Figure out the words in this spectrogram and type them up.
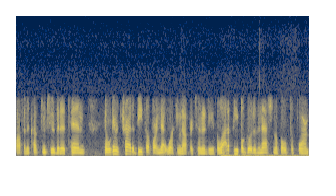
often accustomed to that attend. And we're going to try to beef up our networking opportunities. A lot of people go to the National Postal Forum,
